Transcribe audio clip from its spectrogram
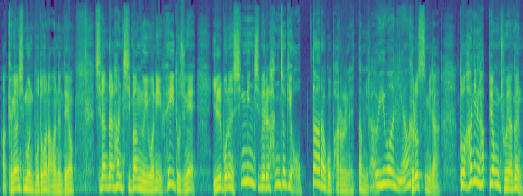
어, 경향신문 보도가 나왔는데요. 지난달 한 지방의원이 회의 도중에 일본은 식민 지배를 한 적이 없다라고 발언을 했답니다. 의원이요. 그렇습니다. 또 한일 합병 조약은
